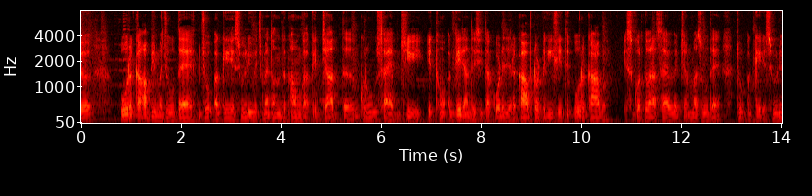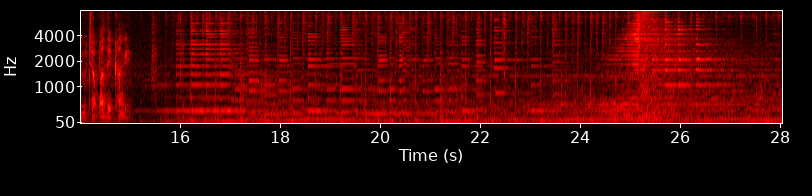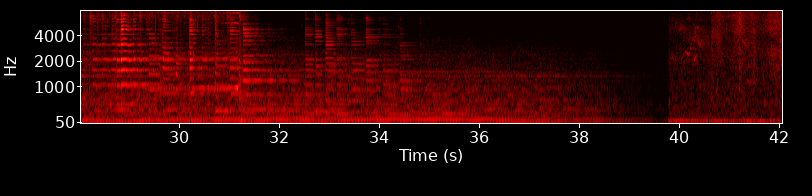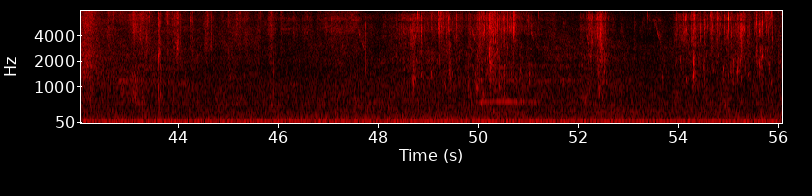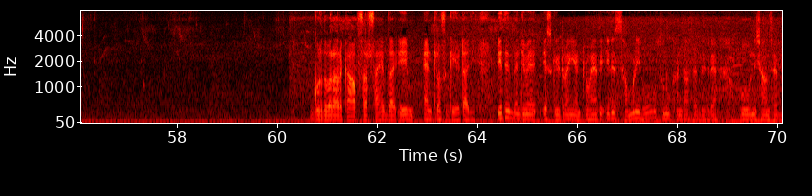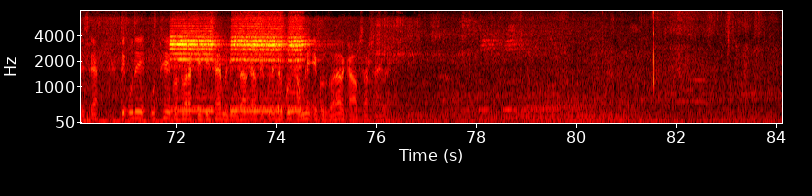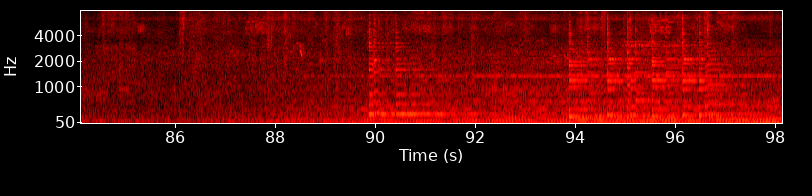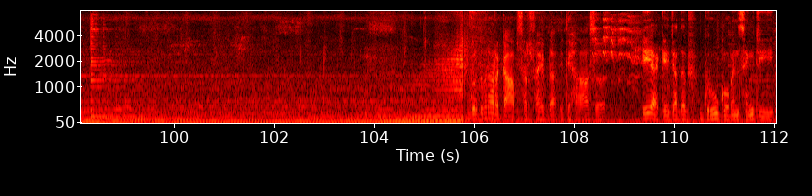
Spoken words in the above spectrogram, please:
ਉਹ ਰਕਾਬ ਵੀ ਮੌਜੂਦ ਹੈ, ਜੋ ਅੱਗੇ ਇਸ ਵੀਡੀਓ ਵਿੱਚ ਮੈਂ ਤੁਹਾਨੂੰ ਦਿਖਾਉਂਗਾ ਕਿ ਜਦ ਗੁਰੂ ਸਾਹਿਬ ਜੀ ਇੱਥੋਂ ਅੱਗੇ ਜਾਂਦੇ ਸੀ ਤਾਂ ਘੋੜੇ ਦੀ ਰਕਾਬ ਟੁੱਟ ਗਈ ਸੀ ਤੇ ਉਹ ਰਕਾਬ ਇਸ ਗੁਰਦੁਆਰਾ ਸਾਹਿਬ ਵਿੱਚ ਮੌਜੂਦ ਹੈ ਜੋ ਅੱਗੇ ਇਸ ਵੀਡੀਓ ਵਿੱਚ ਆਪਾਂ ਦੇਖਾਂਗੇ। ਗੁਰਦੁਆਰਾ ਰਕਾਬਸਰ ਸਾਹਿਬ ਦਾ ਇਹ ਐਂਟਰੈਂਸ ਗੇਟ ਆ ਜੀ। ਇਹਦੇ ਮੈਂ ਜਿਵੇਂ ਇਸ ਗੇਟ ਰਾਹੀਂ ਐਂਟਰ ਹੋਇਆ ਤੇ ਇਹਦੇ ਸਾਹਮਣੇ ਹੋ ਤੁਹਾਨੂੰ ਖੰਡਾ ਸਾਹਿਬ ਦਿਖ ਰਿਹਾ, ਉਹ ਨਿਸ਼ਾਨ ਸਾਹਿਬ ਦਿਖ ਰਿਹਾ ਤੇ ਉਹਦੇ ਉੱਥੇ ਗੁਰਦੁਆਰਾ ਟਿੱਬੀ ਸਾਹਿਬ ਮੌਜੂਦ ਆ ਗਿਆ ਤੇ ਉਹਦੇ ਬਿਲਕੁਲ ਸਾਹਮਣੇ ਇਹ ਗੁਰਦੁਆਰਾ ਰਕਾਬਸਰ ਸਾਹਿਬ ਹੈ। ਗੁਰਦੁਆਰਾ ਰਕਾਬਸਰ ਸਾਹਿਬ ਦਾ ਇਤਿਹਾਸ ਇਹ ਹੈ ਕਿ ਜਦ ਗੁਰੂ ਗੋਬਿੰਦ ਸਿੰਘ ਜੀ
